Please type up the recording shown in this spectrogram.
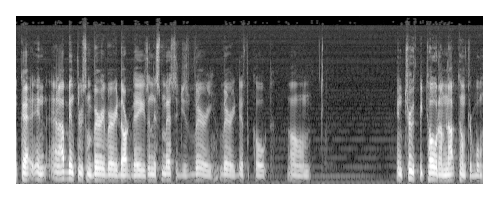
Okay, and, and I've been through some very, very dark days, and this message is very, very difficult. Um, and truth be told, I'm not comfortable.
